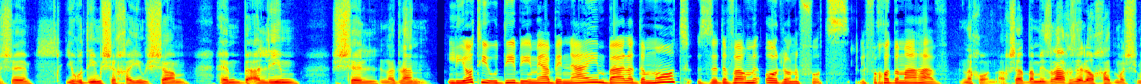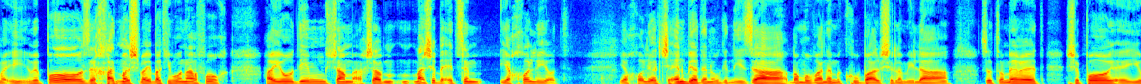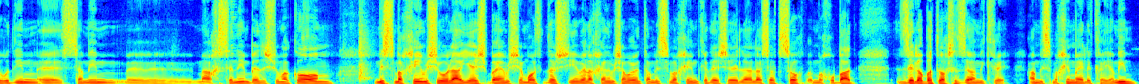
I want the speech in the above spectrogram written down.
שיהודים שחיים שם הם בעלים של נדל"ן. להיות יהודי בימי הביניים, בעל אדמות, זה דבר מאוד לא נפוץ, לפחות במערב. נכון. עכשיו, במזרח זה לא חד משמעי, ופה זה חד משמעי בכיוון ההפוך. היהודים שם, עכשיו, מה שבעצם יכול להיות, יכול להיות שאין בידינו גניזה במובן המקובל של המילה. זאת אומרת, שפה אה, יהודים אה, שמים, אה, מאחסנים באיזשהו מקום מסמכים שאולי יש בהם שמות קדושים, ולכן הם שומרים את המסמכים כדי לעשות סוף מכובד. זה לא בטוח שזה המקרה. המסמכים האלה קיימים,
